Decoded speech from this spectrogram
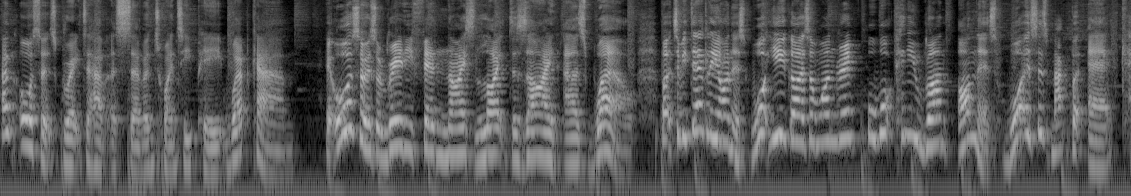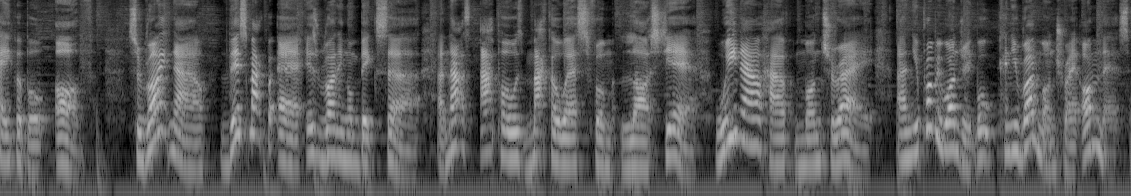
and also it's great to have a 720p webcam. It also is a really thin, nice, light design as well. But to be deadly honest, what you guys are wondering, well what can you run on this? What is this MacBook Air capable of? So right now, this MacBook Air is running on Big Sur, and that's Apple's macOS from last year. We now have Monterey, and you're probably wondering, well, can you run Monterey on this?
